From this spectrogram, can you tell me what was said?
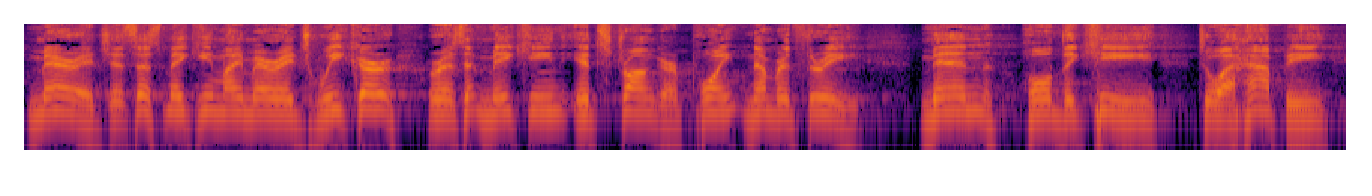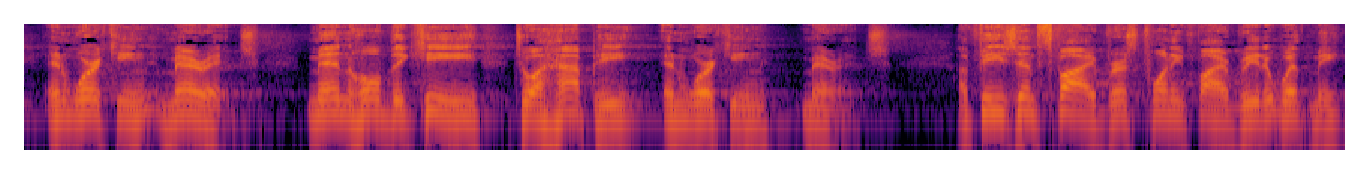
marriage? Is this making my marriage weaker or is it making it stronger? Point number three. Men hold the key to a happy and working marriage. Men hold the key to a happy and working marriage. Ephesians 5 verse 25. Read it with me.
